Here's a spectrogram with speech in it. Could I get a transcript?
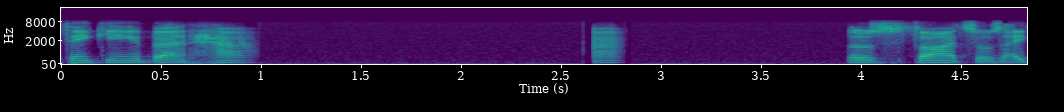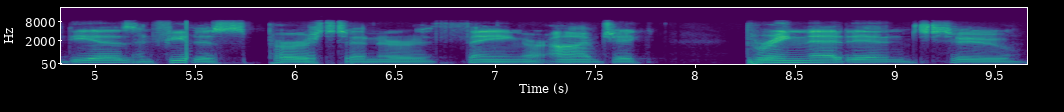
thinking about how those thoughts, those ideas, and feel this person or thing or object bring that into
